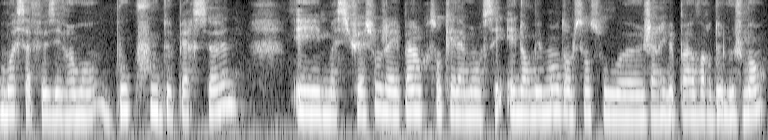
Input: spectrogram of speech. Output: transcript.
Moi, ça faisait vraiment beaucoup de personnes. Et ma situation, j'avais pas l'impression qu'elle avancé énormément dans le sens où euh, j'arrivais pas à avoir de logement.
